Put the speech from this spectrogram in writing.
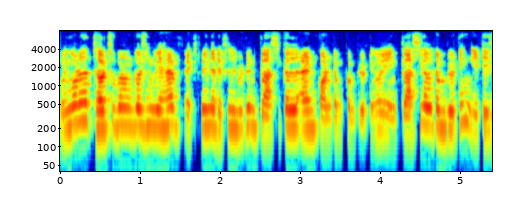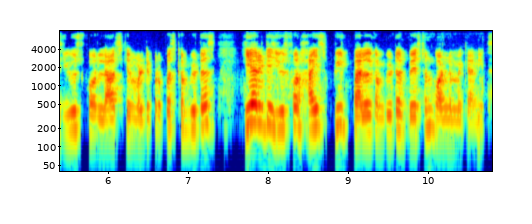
Moving on to the third super question, we have explained the difference between classical and quantum computing. In classical computing, it is used for large-scale multipurpose computers. Here, it is used for high-speed parallel computers based on quantum mechanics.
